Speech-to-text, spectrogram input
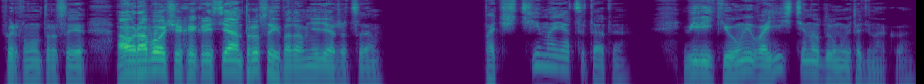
фыркнул трусы, — а у рабочих и крестьян трусы потом не держатся. Почти моя цитата. Великие умы воистину думают одинаково.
